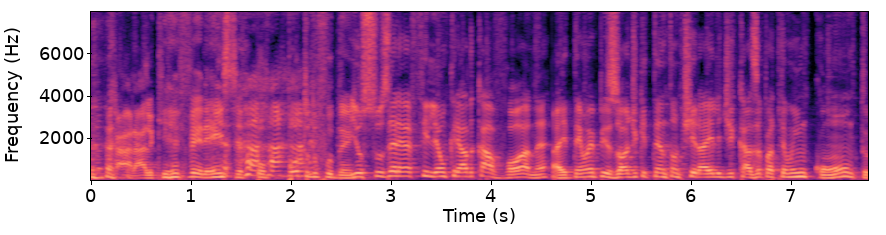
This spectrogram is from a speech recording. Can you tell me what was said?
Caralho, que referência. Popoto do fudente. E o Sus ele é filhão criado com a avó, né? Aí tem um episódio que tentam tirar ele de casa pra ter um encontro.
